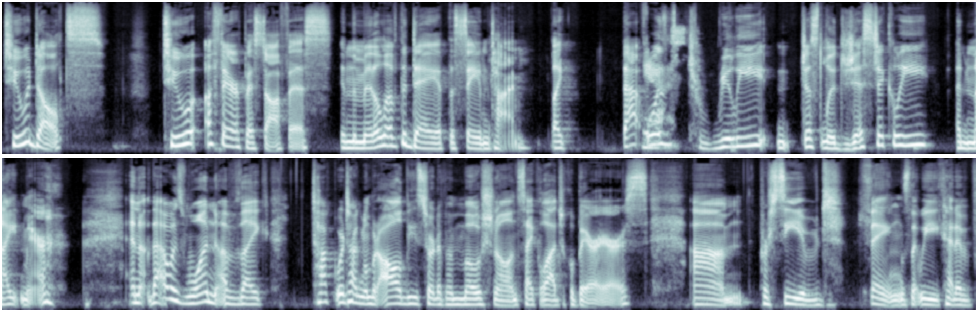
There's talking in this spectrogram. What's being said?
two adults to a therapist office in the middle of the day at the same time. Like that was really just logistically a nightmare. And that was one of like talk we're talking about all these sort of emotional and psychological barriers um, perceived things that we kind of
